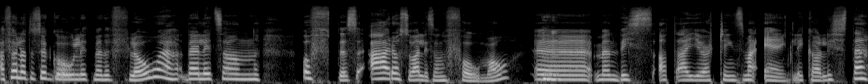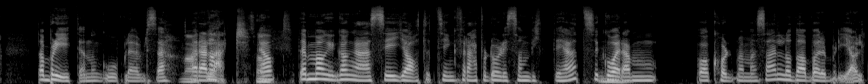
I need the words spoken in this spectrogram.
Jeg føler at du skal go litt med the flow. Jeg. Det er litt sånn Ofte så er jeg også veldig sånn fomo. Eh, men hvis at jeg gjør ting som jeg egentlig ikke har lyst til, da blir ikke det noen god opplevelse, Nei. har jeg Nei. lært. Sant? Det er mange ganger jeg sier ja til ting for jeg har for dårlig samvittighet. Så Mm. går jeg på akkord med meg selv, og da bare blir alt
